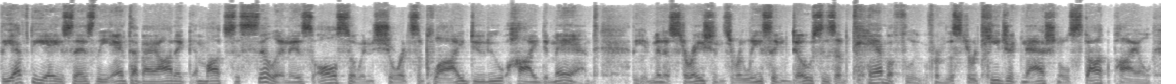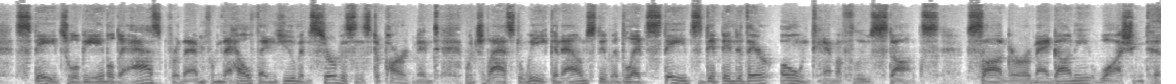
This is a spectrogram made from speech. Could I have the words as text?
The FDA says the antibiotic amoxicillin is also in short supply due to high demand. The administration's releasing doses of Tamiflu from the Strategic National Stockpile. States will be able to ask for them from the Health and Human Services Department, which last week announced it would let states dip into their own Tamiflu stocks. Sagar Meghani, Washington.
